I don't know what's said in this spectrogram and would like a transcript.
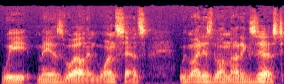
We may as well, in one sense, we might as well not exist.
